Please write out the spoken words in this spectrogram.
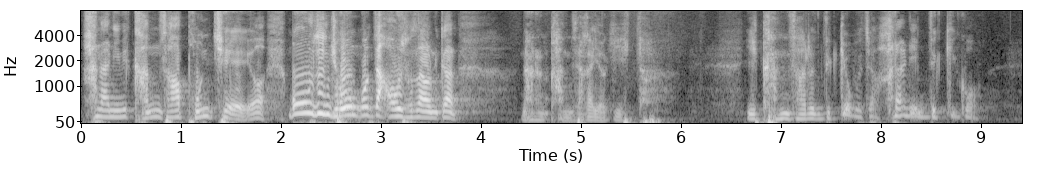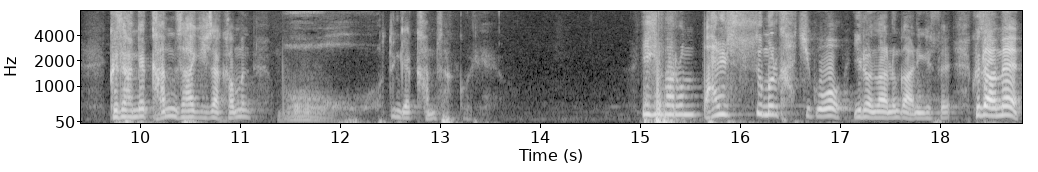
하나님이 감사 본체예요. 모든 좋은 거 나오서 나오니까 나는 감사가 여기 있다. 이 감사를 느껴보자. 하나님 느끼고 그 다음에 감사하기 시작하면 모든 게 감사거리예요. 이게 바로 말씀을 가지고 일어나는 거 아니겠어요? 그 다음에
